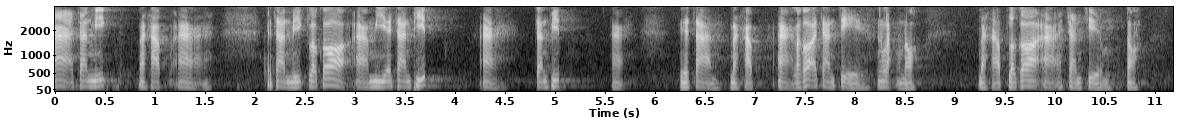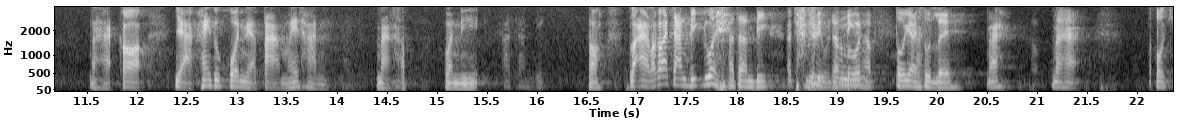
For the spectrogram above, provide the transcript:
อ่าอาจารย์มิกนะครับอ่าอาจารย์มิกแล้วก็อ่ามีอาจารย์พิษอ่า อาจารย์พิษอ่านี่อาจารย์นะครับอ่าแล้วก็อาจารย์เจข้างหลังเนาะนะครับ แล้วก็อ่าอาจารย์เจมส์เนาะนะฮะก็อยากให้ทุกคนเนี่ยตามให้ทันนะครับ วันนี้อาจารย์บิ๊กเนาะแล้วอะแล้วก็อาจารย์บิ๊กด้วยอาจารย์บิ๊กอาจารย์อย่าบิ๊ลืกมอาจารย์ทางนู้บิ๊นกครับตัวใหญ่สุดเลยนะนะฮะโอเค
